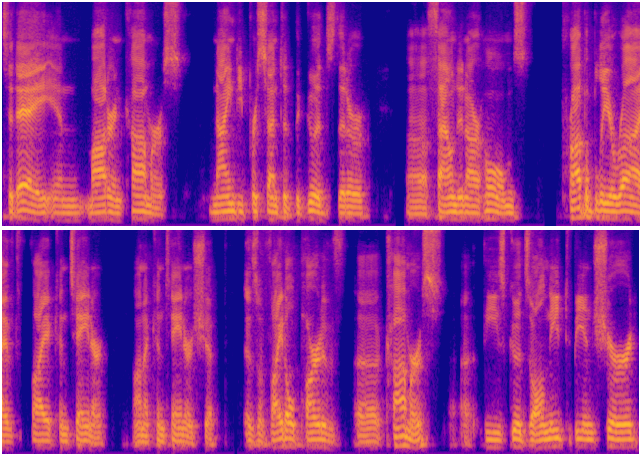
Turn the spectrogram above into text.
Today, in modern commerce, 90% of the goods that are uh, found in our homes probably arrived via container on a container ship. As a vital part of uh, commerce, uh, these goods all need to be insured,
